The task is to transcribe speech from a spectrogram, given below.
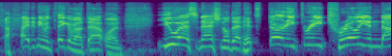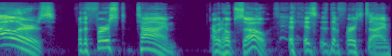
I didn't even think about that one. U.S. national debt hits $33 trillion for the first time. I would hope so. this is the first time.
